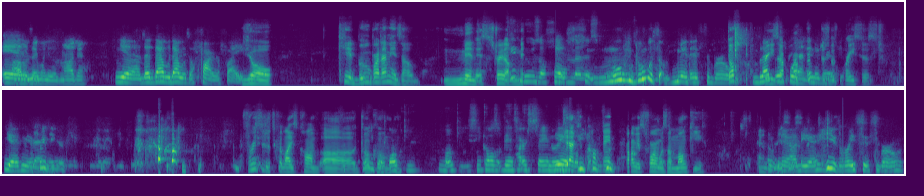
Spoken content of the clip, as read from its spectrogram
I would and say when he was Majin. yeah, that that that was a firefight. Yo, Kid Buu, bro, that means a menace, straight up Kid menace. Buu's a whole menace. bro. Moon Buu was a menace, bro. Don't forget Black Frieza, Air bro. energy. This is racist. Yeah, yeah, That free nigga. Frieza just could like call him, uh Goku a monkey. monkey, monkeys. He calls the entire Saiyan Yeah, race. Yeah, he but calls his him- strongest form was a monkey. Kind of Yeah, racist. yeah, he's racist, bro.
